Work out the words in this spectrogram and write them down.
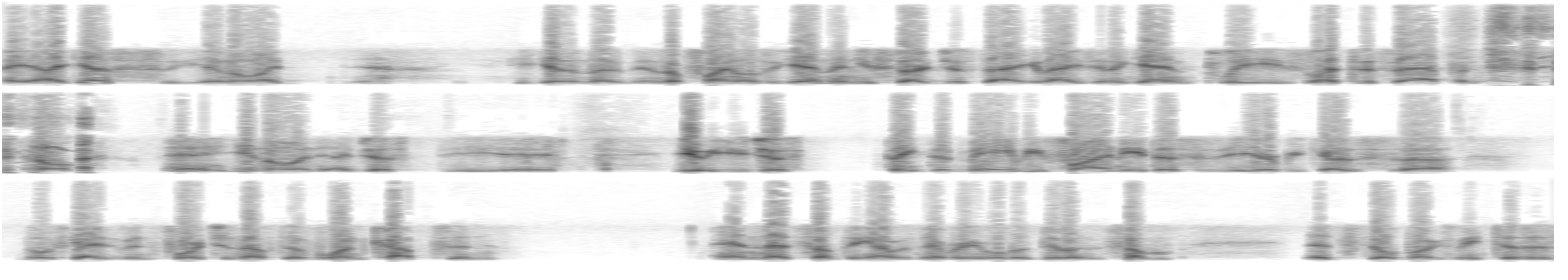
I, I guess, you know, I, you get in the in the finals again, and you start just agonizing again. Please let this happen. you know, eh, you know, and just, you you just think that maybe finally this is the year because uh, those guys have been fortunate enough to have won cups and and that's something I was never able to do, and it's some that still bugs me to this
